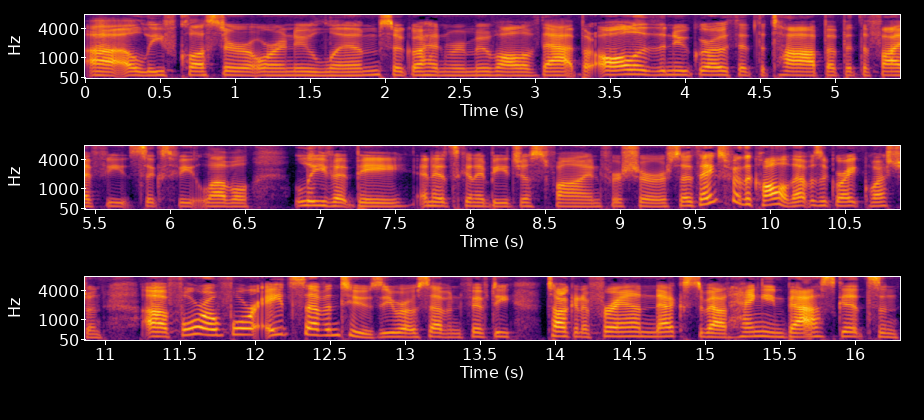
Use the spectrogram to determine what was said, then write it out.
uh, a leaf cluster or a new limb. So go ahead and remove all of that. But all of the new growth at the top, up at the five feet, six feet level, leave it be, and it's going to be just fine for sure. So thanks for the call. That was a great question. 404 872 0750. Talking to Fran next about hanging baskets and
